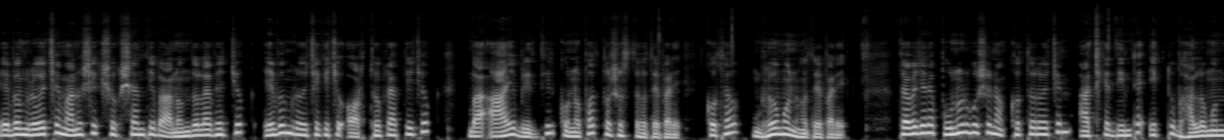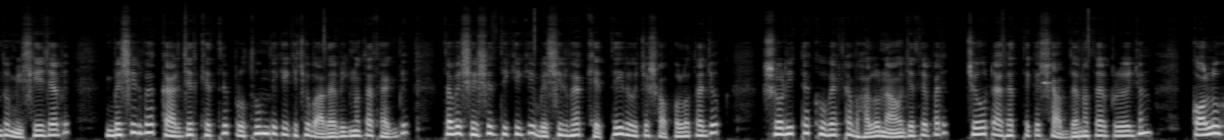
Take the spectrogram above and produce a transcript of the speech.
এবং রয়েছে মানসিক সুখ শান্তি বা আনন্দ লাভের যোগ এবং রয়েছে কিছু অর্থপ্রাপ্তি যোগ বা আয় বৃদ্ধির কোনো পথ প্রশস্ত হতে পারে, কোথাও ভ্রমণ হতে পারে। তবে যারা পুনর্বসু নক্ষত্র রয়েছেন, আজকের দিনটা একটু ভালো মন্দ মিশিয়ে যাবে। বেশিরভাগ কার্যের ক্ষেত্রে প্রথম দিকে কিছু বাধাবিঘ্নতা থাকবে, তবে শেষের দিকে গিয়ে বেশিরভাগ ক্ষেত্রেই রয়েছে সফলতা যোগ। শরীরটা খুব একটা ভালো নাও যেতে পারে, চোট আঘাত থেকে সাবধানতার প্রয়োজন। কলহ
